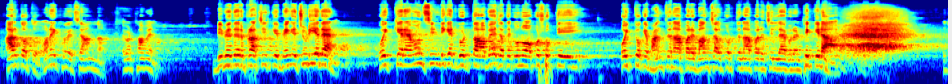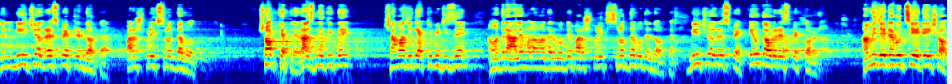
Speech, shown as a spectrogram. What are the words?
আর কত? অনেক হয়েছে আর না এবার থামেন। বিভেদের প্রাচীরকে ভেঙে চুড়িয়ে দেন। ঐক্যের এমন সিন্ডিকেট গড়তে হবে যাতে কোনো অপশক্তি ঐক্যকে ভাঙতে না পারে, বানচাল করতে না পারে, চিল্লায় বলেন, ঠিক কিনা? এজন্য মিউচুয়াল রেসপেক্টের দরকার, পারস্পরিক শ্রদ্ধাবোধ। সব ক্ষেত্রে, রাজনীতিতে, সামাজিক অ্যাক্টিভিটিসে আমাদের আলেম ওলামাদের মধ্যে পারস্পরিক শ্রদ্ধাবোধের দরকার। মিউচুয়াল রেসপেক্ট কেউ কাউরে রেসপেক্ট করে না। আমি যেটা বুঝছি, এটাই সব।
